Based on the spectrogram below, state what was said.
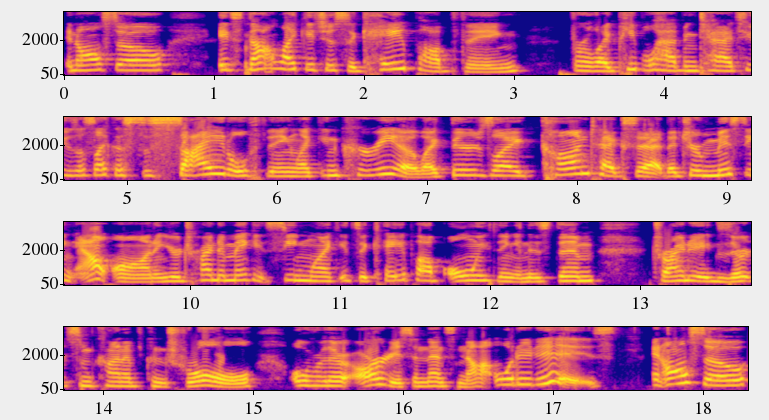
And also, it's not like it's just a K-pop thing for like people having tattoos. It's like a societal thing like in Korea. Like there's like context that that you're missing out on and you're trying to make it seem like it's a K-pop only thing and it's them trying to exert some kind of control over their artists and that's not what it is. And also,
